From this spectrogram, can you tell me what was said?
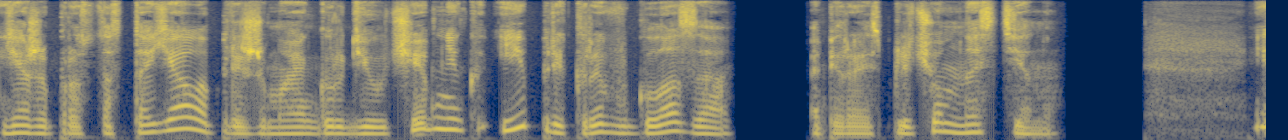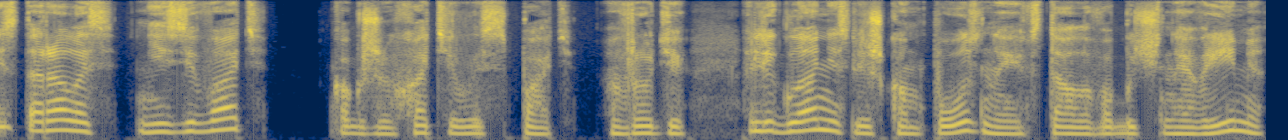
Я же просто стояла, прижимая к груди учебник и прикрыв глаза, опираясь плечом на стену. И старалась не зевать, как же хотелось спать. Вроде легла не слишком поздно и встала в обычное время,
